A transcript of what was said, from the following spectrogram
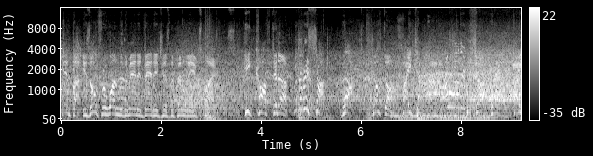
Tampa is 0 for 1 with the man advantage as the penalty expires. He coughed it up with a wrist shot. Blocked. Jumped off by Tampa. Another shot grabbed by.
